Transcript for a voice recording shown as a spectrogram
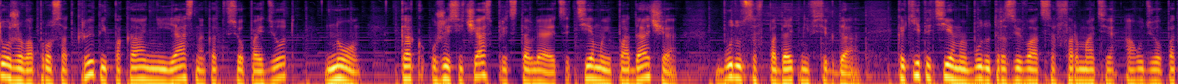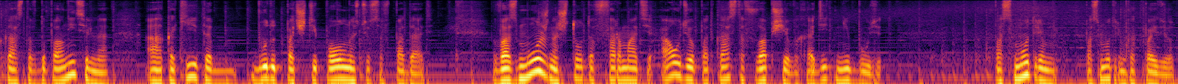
тоже вопрос открытый, пока не ясно, как все пойдет, но как уже сейчас представляется, темы и подача будут совпадать не всегда. Какие-то темы будут развиваться в формате аудиоподкастов дополнительно, а какие-то будут почти полностью совпадать. Возможно, что-то в формате аудиоподкастов вообще выходить не будет. Посмотрим, посмотрим, как пойдет.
